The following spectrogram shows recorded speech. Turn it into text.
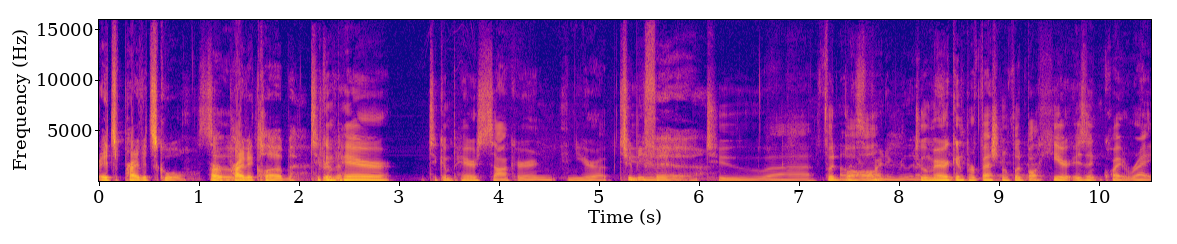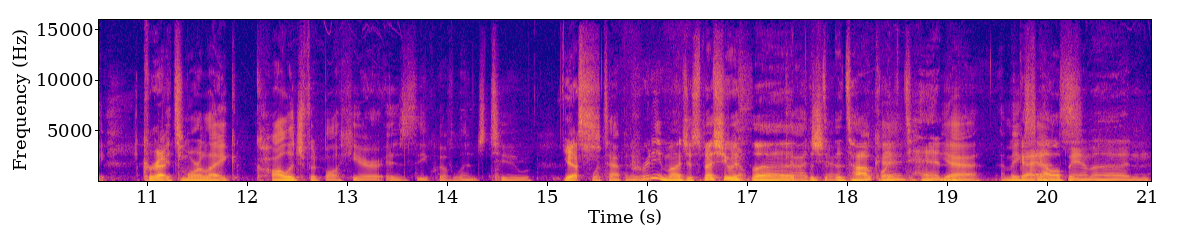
It's private school So, or private club. to driven. compare to compare soccer in, in Europe To to, be fair. to uh, football fighting really to hard. American professional football here isn't quite right. Correct. It's more like college football here is the equivalent to yes. what's happening. Pretty much, especially with uh, Gotcha. the, the top Okay. like ten. Yeah, that makes like, uh, sense. Alabama and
